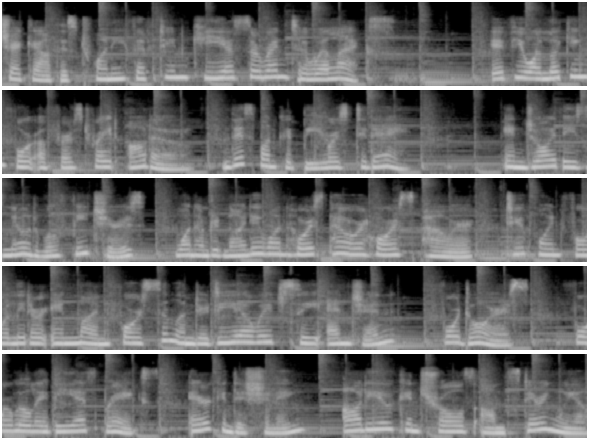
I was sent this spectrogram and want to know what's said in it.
Check out this 2015 Kia Sorento LX. If you are looking for a first-rate auto, this one could be yours today. Enjoy these notable features, 191 horsepower horsepower, 2.4-liter inline four-cylinder DOHC engine, 4 doors, 4-wheel ABS brakes, air conditioning, audio controls on steering wheel,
